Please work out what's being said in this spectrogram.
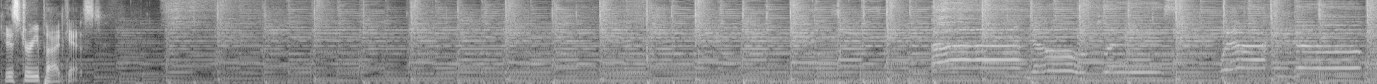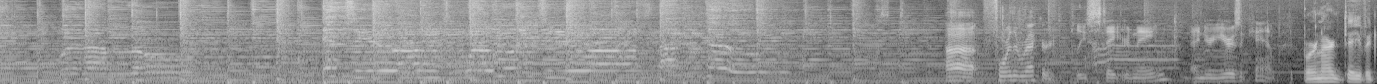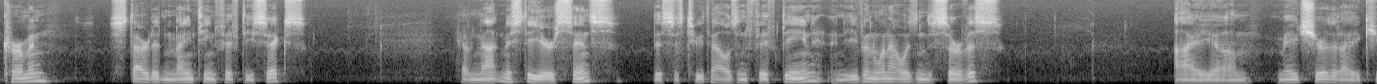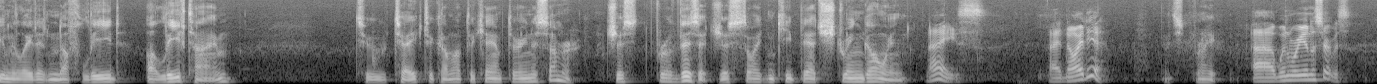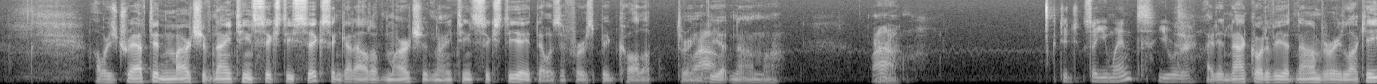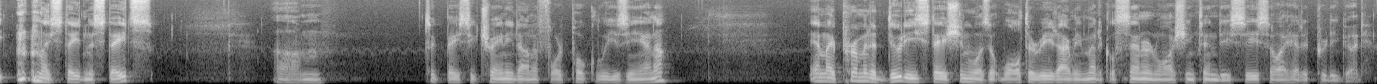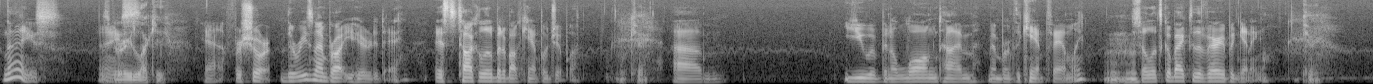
History Podcast. Uh, for the record, please state your name and your years at camp. Bernard David Kerman, started in 1956. Have not missed a year since. This is 2015, and even when I was in the service, I um, made sure that I accumulated enough lead, uh, leave time to take to come up to camp during the summer, just for a visit, just so I can keep that string going. Nice. I had no idea. That's right. Uh, when were you in the service? I was drafted in March of 1966 and got out of March of 1968. That was the first big call up during Wow. Vietnam. Uh, Wow. Did you, so you went? You were I did not go to Vietnam. Very lucky. I stayed in the states. Um, took basic training down at Fort Polk, Louisiana. And my permanent duty station was at Walter Reed Army Medical Center in Washington D.C. So I had it pretty good. nice. I was Nice. very lucky. Yeah, for sure. The reason I brought you here today is to talk a little bit about Camp Ojibwa. Okay. Um, you have been a long time member of the camp family. Mhm. So let's go back to the very beginning. Okay.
